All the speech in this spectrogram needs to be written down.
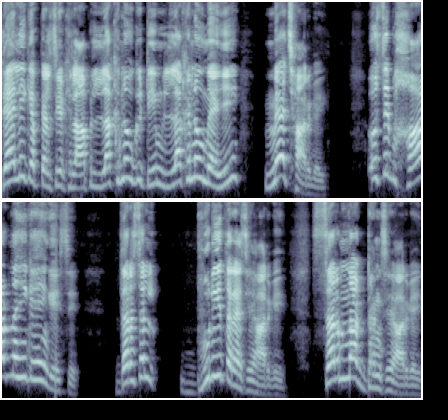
दिल्ली कैपिटल्स के खिलाफ लखनऊ की टीम लखनऊ में ही मैच हार गई। और सिर्फ़ हार नहीं कहेंगे इसे, दरअसल बुरी तरह से हार गई, शर्मनाक ढंग से हार गई।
